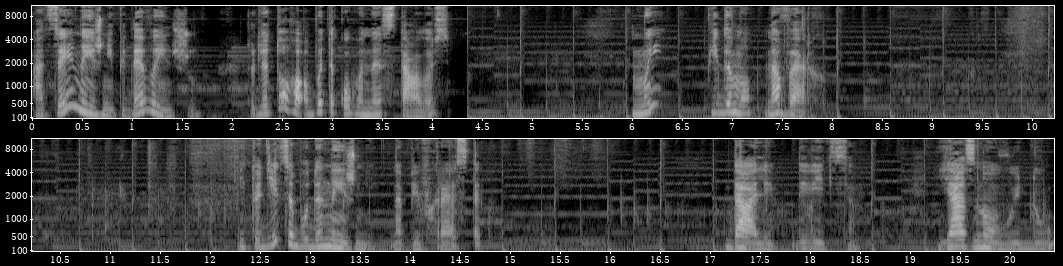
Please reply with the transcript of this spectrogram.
а цей нижній піде в іншу. То для того, аби такого не сталося, ми підемо наверх. І тоді це буде нижній напівхрестик. Далі, дивіться, я знову йду,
